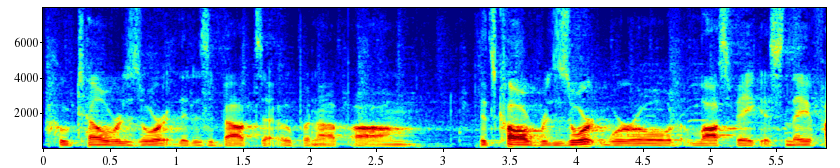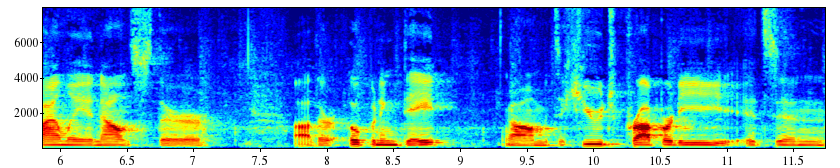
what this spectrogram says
hotel resort that is about to open up. Um, it's called Resort World Las Vegas, and they finally announced their uh, their opening date. Um, it's a huge property. It's in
